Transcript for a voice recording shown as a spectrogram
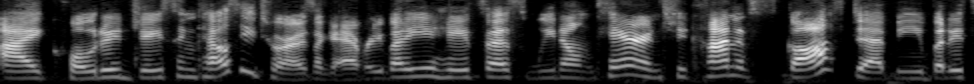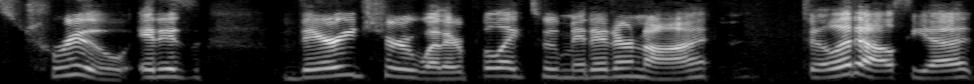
I quoted Jason Kelce to her. I was like, everybody hates us. We don't care. And she kind of scoffed at me, but it's true. It is very true, whether people like to admit it or not. Philadelphia,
